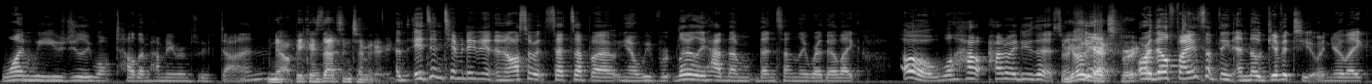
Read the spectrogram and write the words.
one we usually won't tell them how many rooms we've done. no, because that's intimidating. It's intimidating and also it sets up a, you know, we've literally had them then suddenly where they're like, "Oh, well how how do I do this?" Or You're the expert. Or they'll find something and they'll give it to you and you're like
